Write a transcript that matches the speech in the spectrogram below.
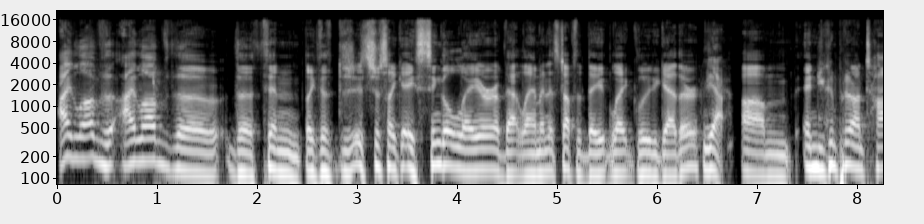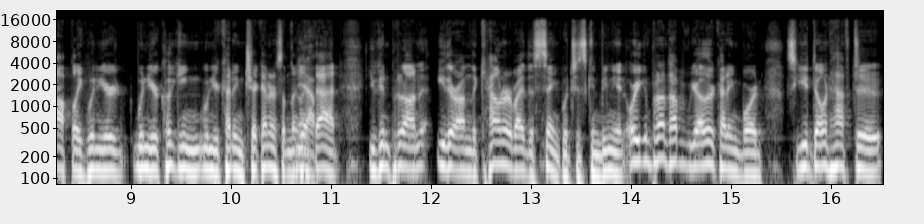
I love the I love the the thin like the it's just like a single layer of that laminate stuff that they like glue together. Yeah. Um and you can put it on top like when you're when you're cooking when you're cutting chicken or something Yeah. like that, you can put it on either on the counter by the sink, which is convenient, or you can put it on top of your other cutting board so you don't have to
